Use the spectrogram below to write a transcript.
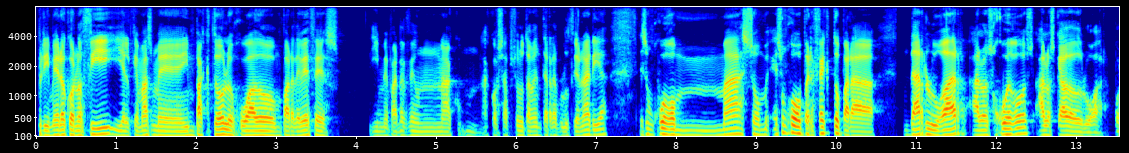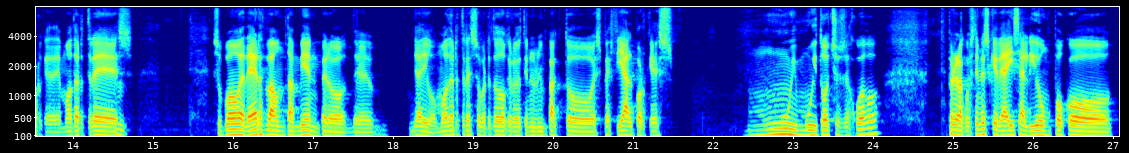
primero conocí y el que más me impactó. Lo he jugado un par de veces y me parece una, una cosa absolutamente revolucionaria. Es un juego más o es un juego perfecto para dar lugar a los juegos a los que ha dado lugar. Porque de Mother 3, supongo que de Earthbound también, pero de, ya digo, Mother 3 sobre todo creo que tiene un impacto especial porque es muy, muy tocho ese juego. Pero la cuestión es que de ahí salió un poco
